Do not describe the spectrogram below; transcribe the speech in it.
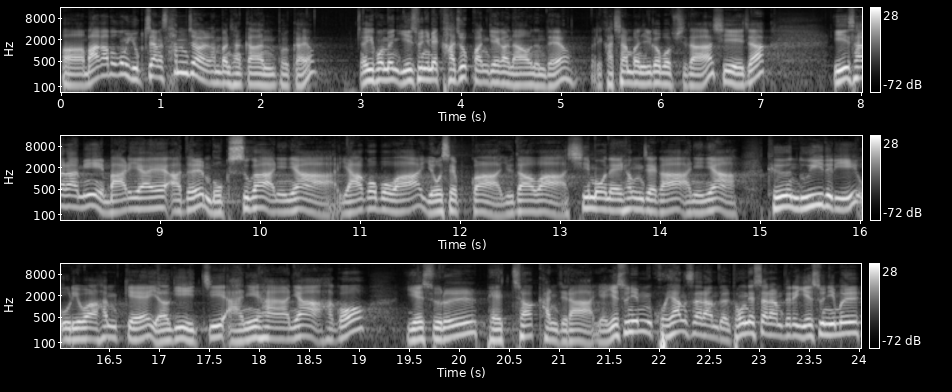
어, 마가복음 6장 3절 한번 잠깐 볼까요? 여기 보면 예수님의 가족 관계가 나오는데요. 우리 같이 한번 읽어봅시다. 시작. 이 사람이 마리아의 아들 목수가 아니냐 야고보와 요셉과 유다와 시몬의 형제가 아니냐 그 누이들이 우리와 함께 여기 있지 아니하냐 하고 예수를 배척한지라 예, 예수님 고향 사람들 동네 사람들이 예수님을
